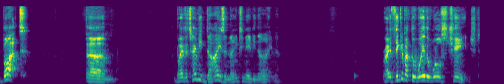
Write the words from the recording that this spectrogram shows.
But um, by the time he dies in 1989, right? Think about the way the world's changed.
